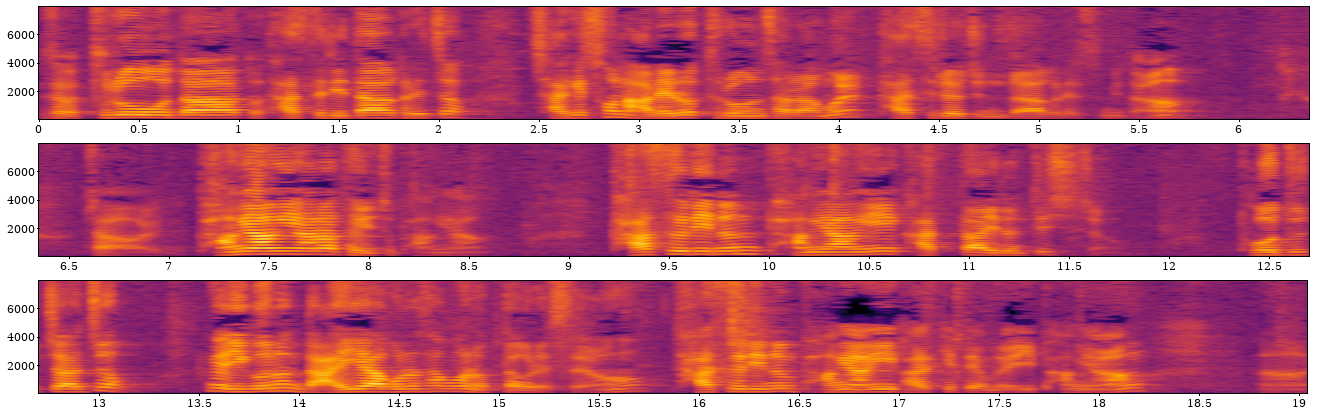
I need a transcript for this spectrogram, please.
그래서 들어오다 또 다스리다 그랬죠? 자기 손 아래로 들어온 사람을 다스려준다 그랬습니다. 자, 방향이 하나 더 있죠, 방향. 다스리는 방향이 같다 이런 뜻이죠. 버두자죠? 그러니까 이거는 나이하고는 상관없다 그랬어요. 다스리는 방향이 같기 때문에 이 방향, 어,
